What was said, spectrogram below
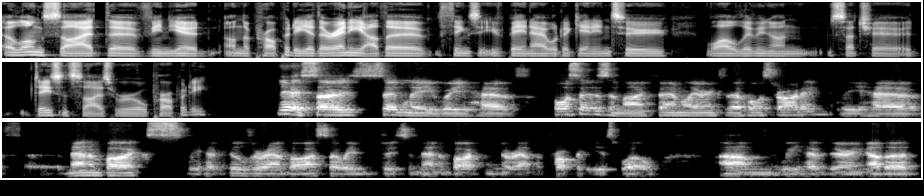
Alongside the vineyard on the property, are there any other things that you've been able to get into while living on such a decent sized rural property? Yeah, so certainly we have horses, and my family are into their horse riding. We have uh, mountain bikes, we have hills around by, so we do some mountain biking around the property as well. Um, we have varying other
